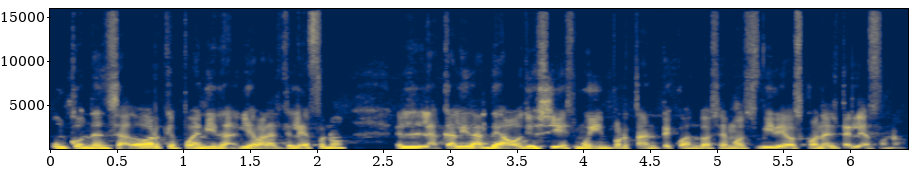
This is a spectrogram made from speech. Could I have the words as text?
un condensador que pueden ir a llevar al teléfono la calidad de audio sí es muy importante cuando hacemos videos con el teléfono.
